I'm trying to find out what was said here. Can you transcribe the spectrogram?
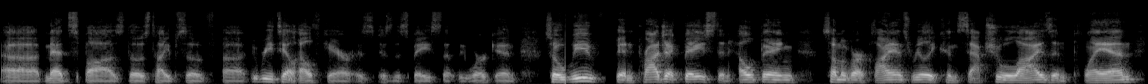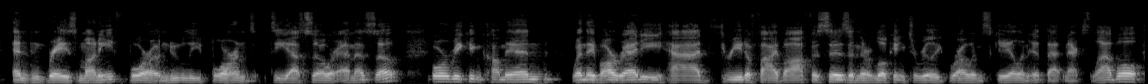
uh, med spas, those types of uh, retail healthcare is, is the space that we work in. So we've been project based and helping some of our clients really conceptualize and plan and raise money for a newly formed DSO or MSO. Or we can come in when they've already had three to five offices and they're looking to really grow and scale and hit that next level.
